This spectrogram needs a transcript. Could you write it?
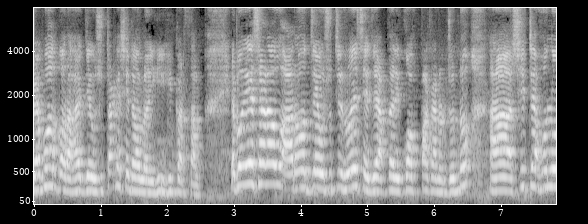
ব্যবহার করা হয় যে ওষুধটাকে, সেটা হলো হিপার সালফ এবং এছাড়াও আরও যে ওষুধটি রয়েছে যে আপনার এই কফ পাকানোর জন্য সেটা হলো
